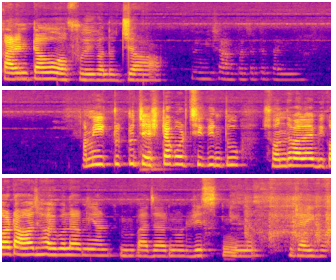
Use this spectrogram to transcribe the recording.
কারেন্টটাও অফ হয়ে গেল যা। আমি একটু একটু চেষ্টা করছি কিন্তু সন্ধ্যাবেলায় বিকট আওয়াজ হয় বলে আমি আর বাজানোর রিস্ক নিই না। যাই হোক।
